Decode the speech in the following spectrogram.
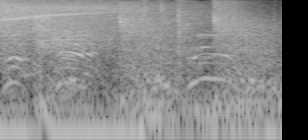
Huh.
